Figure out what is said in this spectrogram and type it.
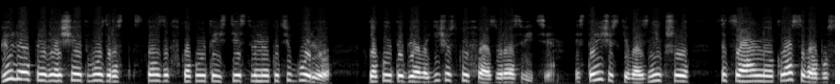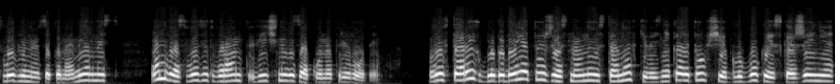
Бюллер превращает возраст сказок в какую-то естественную категорию, какую-то биологическую фазу развития, исторически возникшую социальную, классово обусловленную закономерность он возводит в ранг вечного закона природы. Во-вторых, благодаря той же основной установке возникает общее глубокое искажение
